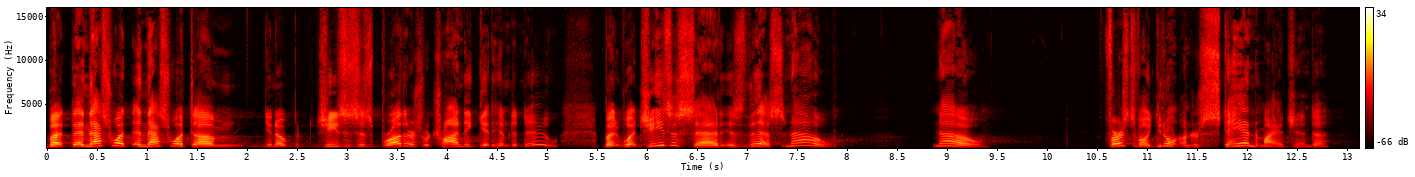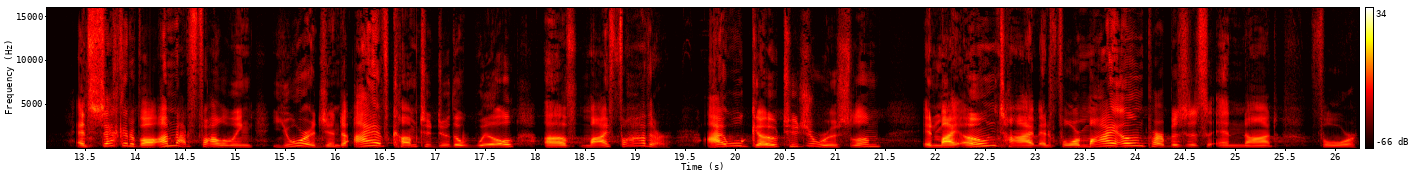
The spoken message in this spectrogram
but and that's what and that's what um, you know, Jesus' brothers were trying to get him to do. But what Jesus said is this no, no. First of all, you don't understand my agenda. And second of all, I'm not following your agenda. I have come to do the will of my Father. I will go to Jerusalem in my own time and for my own purposes and not for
